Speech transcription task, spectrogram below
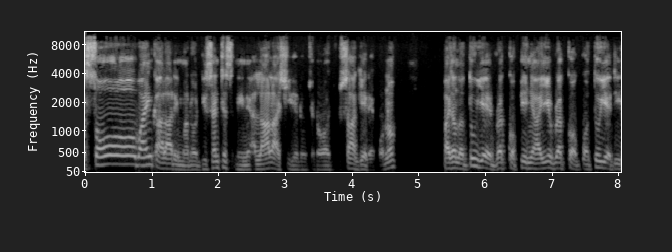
အစောပိုင်းကာလတွေမှာတော့ DeSantis အနေနဲ့အလားအလာရှိတယ်လို့ကျွန်တော်စခဲ့တယ်ပေါ့နော်။ ဘာကြောင့်လဲသူ့ရဲ့ record ပညာရေး record ပေါ့သူ့ရဲ့ဒီ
